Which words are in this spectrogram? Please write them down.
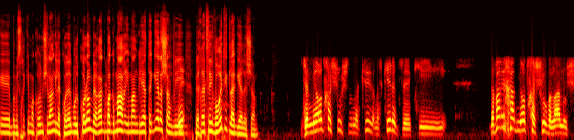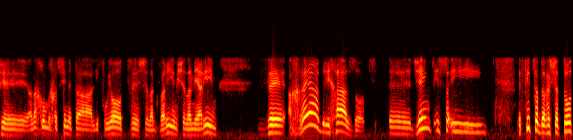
אה, במשחקים הקרובים של אנגליה, כולל מול קולומביה, רק בגמר אם אנגליה תגיע לשם, והיא. בהחלט פייבוריטית להגיע לשם. זה מאוד חשוב שנזכיר את זה, כי דבר אחד מאוד חשוב לנו, שאנחנו מכסים את האליפויות של הגברים, של הנערים, ואחרי הדריכה הזאת, אה, ג'יימס היא הפיצה ברשתות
